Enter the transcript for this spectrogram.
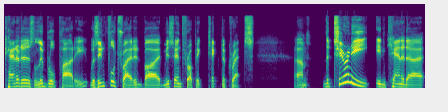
Canada's Liberal Party Was Infiltrated by Misanthropic Technocrats." Um, yes. The tyranny in Canada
